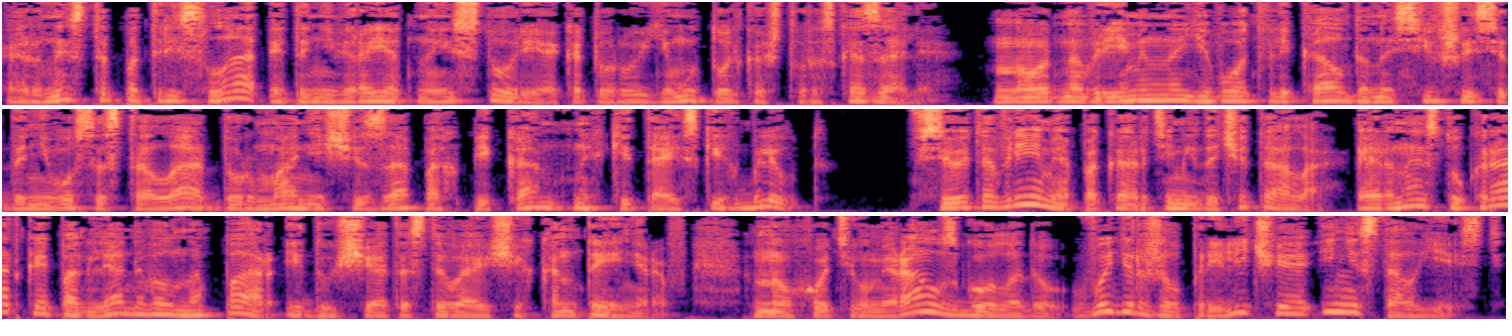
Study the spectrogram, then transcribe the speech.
Эрнеста потрясла эта невероятная история, которую ему только что рассказали. Но одновременно его отвлекал доносившийся до него со стола дурманящий запах пикантных китайских блюд. Все это время, пока Артемида читала, Эрнест украдкой поглядывал на пар, идущий от остывающих контейнеров, но хоть и умирал с голоду, выдержал приличие и не стал есть.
